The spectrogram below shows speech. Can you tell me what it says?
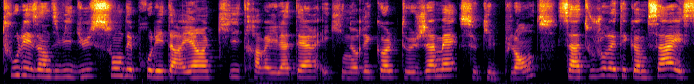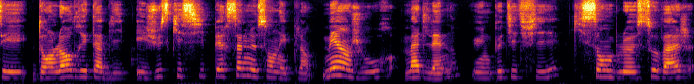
tous les individus sont des prolétariens qui travaillent la terre et qui ne récoltent jamais ce qu'ils plantent. Ça a toujours été comme ça et c'est dans l'ordre établi. Et jusqu'ici, personne ne s'en est plaint. Mais un jour, Madeleine, une petite fille qui semble sauvage,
